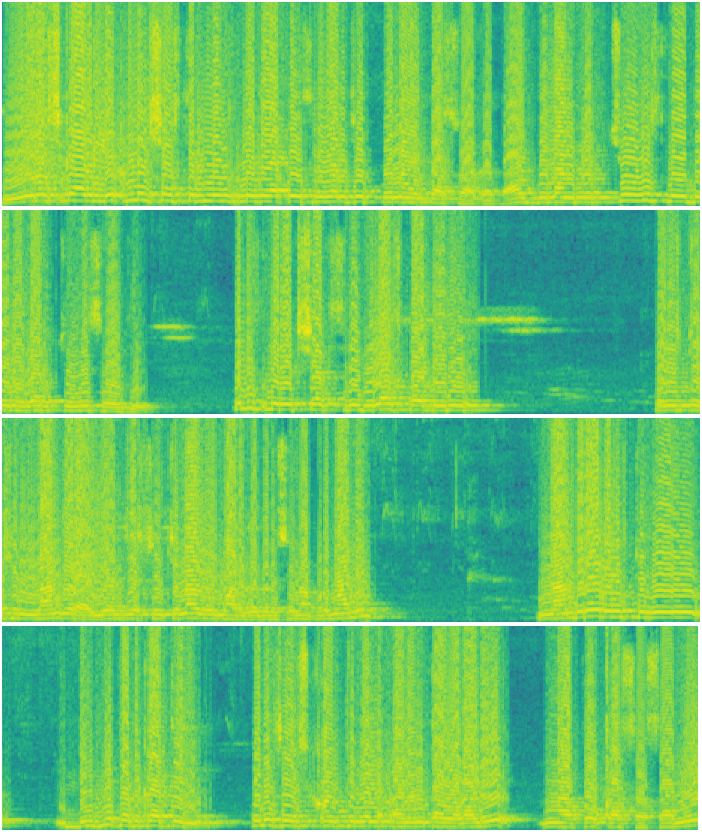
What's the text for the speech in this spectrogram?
नमस्कार लेखन शास्त्र न्यूजमध्ये आपल्या सर्वांचे पुन्हा एकदा स्वागत. आज दिनांक चोवीस नऊ दोन हजार चोवीस रोजी पोलीस निरीक्षक श्री विलास पाटील पोलीस स्टेशन नांदुरा यांच्या सूचना व मार्गदर्शनाप्रमाणे नांदुरा पोलीस स्टेशन डीबी पथकातील police head constable Anant Varade नापोका ससाने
